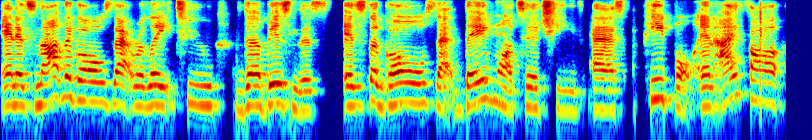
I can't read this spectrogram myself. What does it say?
And it's not the goals that relate to the business, it's the goals that they want to achieve as people. And I thought,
